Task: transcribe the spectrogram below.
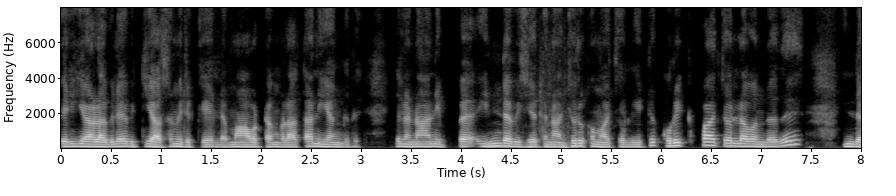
பெரிய அளவில் வித்தியாசம் இருக்குது இல்லை. மாவட்டங்களாக தான் இயங்குது. இதில் நான் இப்போ இந்த விஷயத்தை நான் சுருக்கமாக சொல்லிட்டு குறிப்பாக சொல்ல வந்தது இந்த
